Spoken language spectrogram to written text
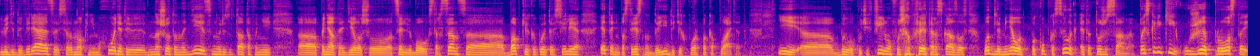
люди доверяются, все равно к ним ходят и на что-то надеются, но результат результатов, они, а, понятное дело, что цель любого экстрасенса, бабки какой-то в селе, это непосредственно доить до тех пор, пока платят и э, было куча фильмов уже про это рассказывалось. Вот для меня вот покупка ссылок это то же самое. Поисковики уже просто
